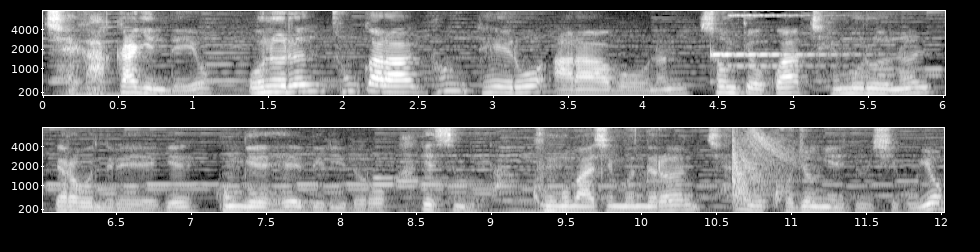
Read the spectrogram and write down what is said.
제각각인데요. 오늘은 손가락 형태로 알아보는 성격과 재물운을 여러분들에게 공개해 드리도록 하겠습니다. 궁금하신 분들은 채널 고정해 주시고요.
